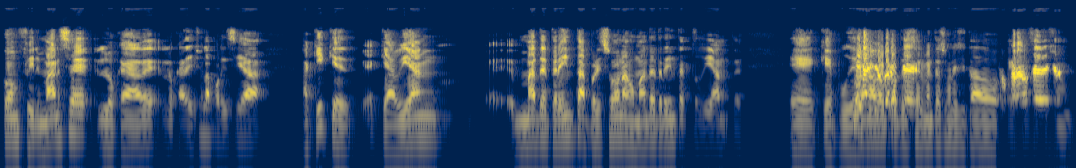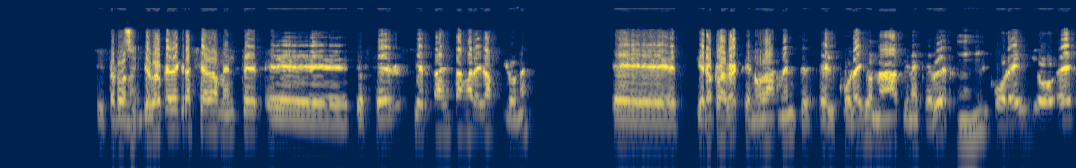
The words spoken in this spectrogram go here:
confirmarse lo que ha, lo que ha dicho la policía aquí, que, que habían eh, más de 30 personas o más de 30 estudiantes eh, que pudieran haber potencialmente solicitado. sí, perdón. Yo creo que desgraciadamente, eh, de ser ciertas estas alegaciones, quiero aclarar que nuevamente el colegio nada tiene que ver. El colegio es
